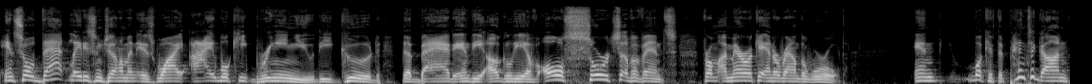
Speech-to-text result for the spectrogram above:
And so, that, ladies and gentlemen, is why I will keep bringing you the good, the bad, and the ugly of all sorts of events from America and around the world. And look, if the Pentagon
